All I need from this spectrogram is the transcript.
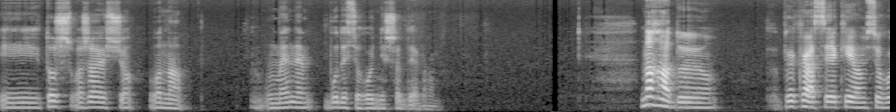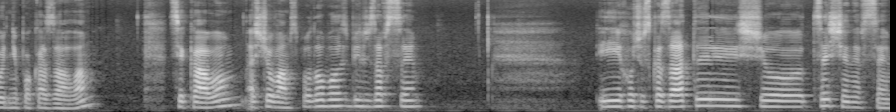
І тож вважаю, що вона у мене буде сьогодні шедевром. Нагадую прикраси, які я вам сьогодні показала. Цікаво, а що вам сподобалось більш за все? І хочу сказати, що це ще не все.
